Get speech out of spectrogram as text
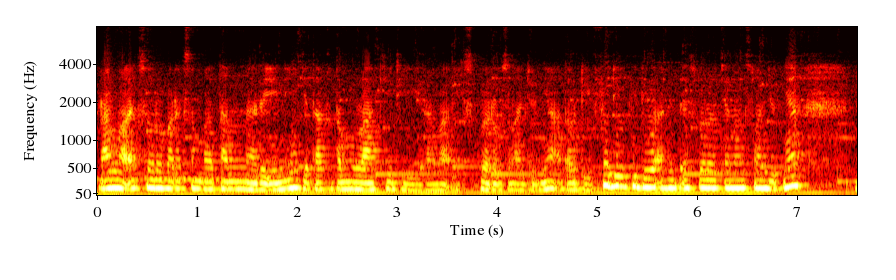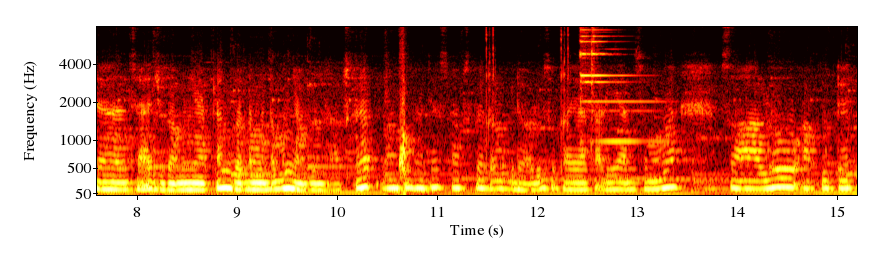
Ramal Explore pada kesempatan hari ini kita ketemu lagi di Ramal Explore selanjutnya atau di video-video Adit Explore channel selanjutnya. Dan saya juga mengingatkan buat teman-teman yang belum subscribe langsung saja subscribe terlebih dahulu supaya kalian semua selalu up to date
